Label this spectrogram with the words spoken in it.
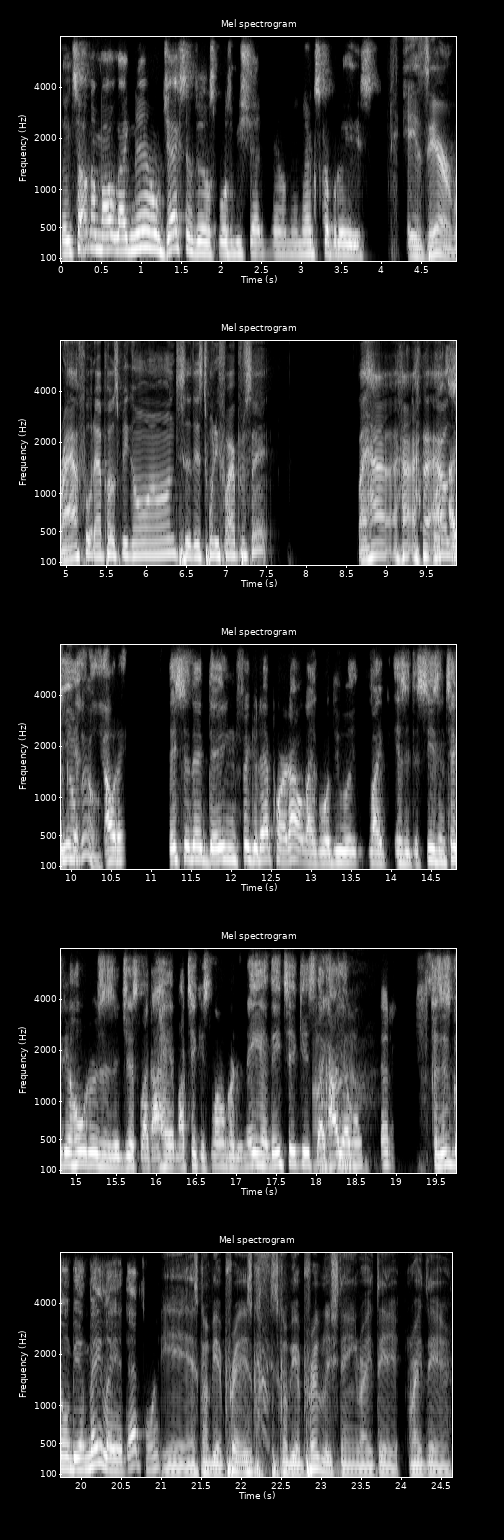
They talking about like now Jacksonville is supposed to be shut down in the next couple days. Is there a raffle that's supposed to be going on to this twenty five percent? Like how how how's well, it gonna go? They, they said that they didn't figure that part out. Like, well, do it like is it the season ticket holders? Is it just like I had my tickets longer than they had their tickets? Like, oh, how y'all gonna because it's going to be a melee at that point. Yeah, it's going to be a pri- it's, it's going to be a privilege thing right there, right there.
